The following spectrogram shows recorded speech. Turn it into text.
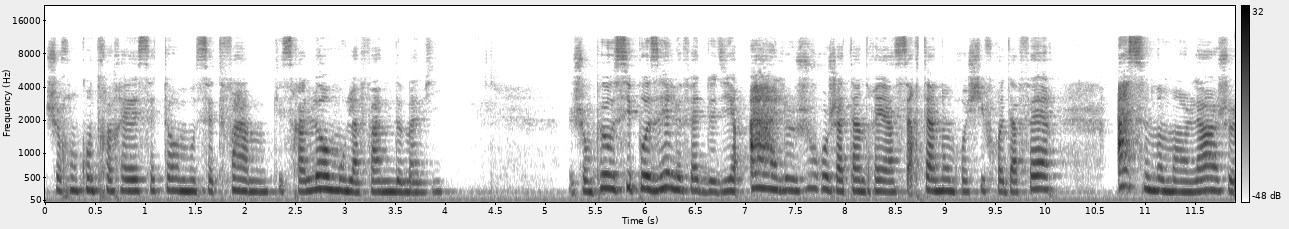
je rencontrerai cet homme ou cette femme qui sera l'homme ou la femme de ma vie. On peut aussi poser le fait de dire « Ah, le jour où j'atteindrai un certain nombre de chiffres d'affaires, à ce moment-là, je,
